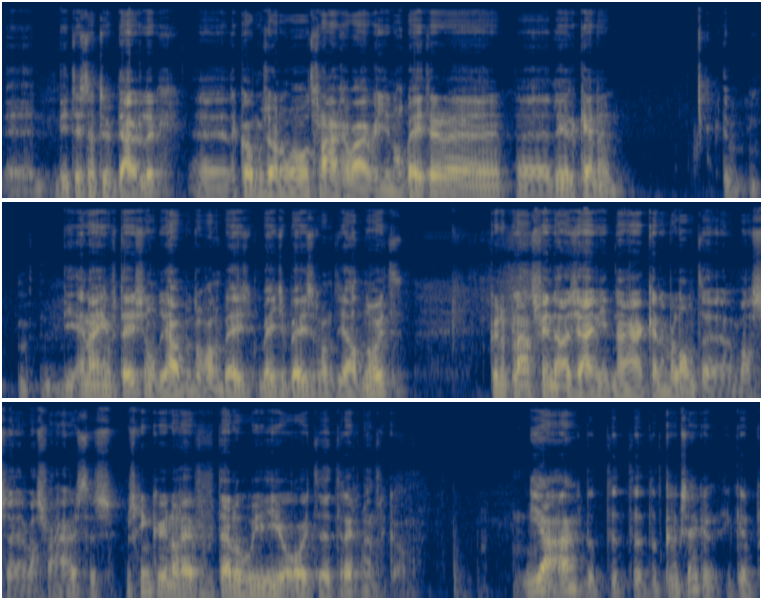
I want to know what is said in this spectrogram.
eh, dit is natuurlijk duidelijk. Er komen zo nog wel wat vragen waar we je nog beter leren kennen. Die NA Invitational die houdt me toch wel een beetje bezig, want die had nooit kunnen plaatsvinden als jij niet naar Kennemerland eh, was, eh, was verhuisd. Dus misschien kun je nog even vertellen hoe je hier ooit eh, terecht bent gekomen. Ja, dat, dat, dat, kan ik zeker. Ik heb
